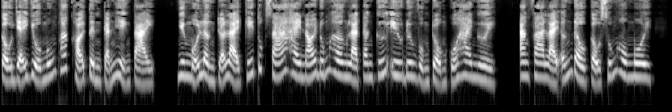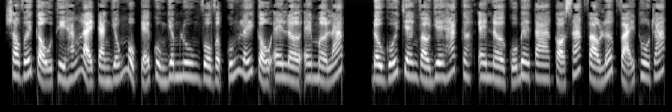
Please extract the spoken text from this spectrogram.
Cậu giải dụ muốn thoát khỏi tình cảnh hiện tại, nhưng mỗi lần trở lại ký túc xá hay nói đúng hơn là căn cứ yêu đương vụng trộn của hai người, Alpha lại ấn đầu cậu xuống hôn môi, so với cậu thì hắn lại càng giống một kẻ cuồng dâm luôn vồ vật cuốn lấy cậu LM Lab, đầu gối chen vào DHN của beta cọ sát vào lớp vải thô ráp.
